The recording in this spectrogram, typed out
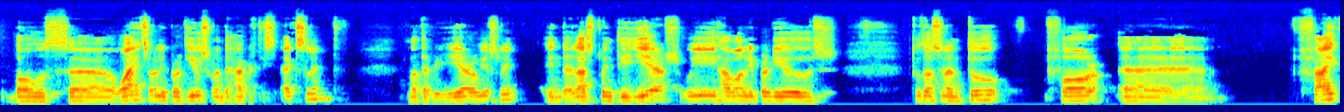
Both uh, wines only produced when the harvest is excellent, not every year, obviously. In the last 20 years, we have only produced 2002, four, uh, five,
